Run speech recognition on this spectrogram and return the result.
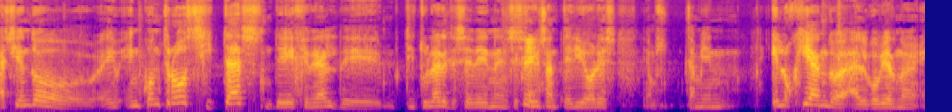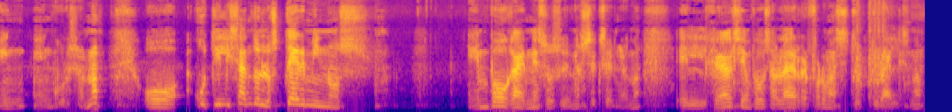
haciendo, eh, encontró citas de general de titulares de CDN en secciones anteriores, digamos, también elogiando al gobierno en, en curso, ¿no? O utilizando los términos en boga en esos, en esos sexenios, ¿no? El general Cienfuegos hablaba de reformas estructurales, ¿no?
